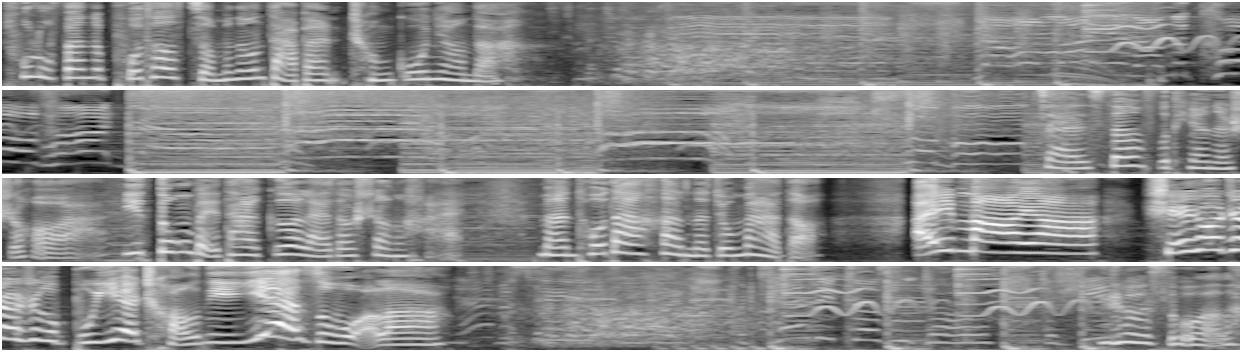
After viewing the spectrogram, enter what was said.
吐鲁番的葡萄怎么能打扮成姑娘的？”在三伏天的时候啊，一东北大哥来到上海，满头大汗的就骂道：“哎呀妈呀，谁说这是个不夜城的？夜死我了！热死我了！”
